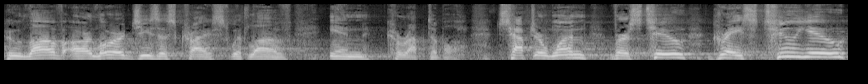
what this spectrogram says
who love our Lord Jesus Christ with love incorruptible. Chapter 1, verse 2, grace to you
